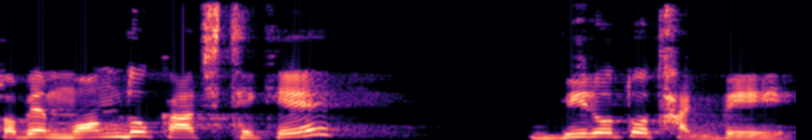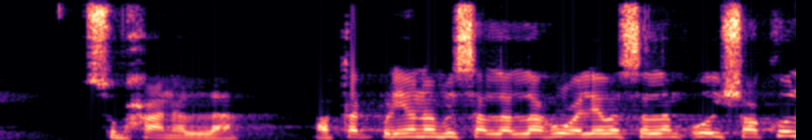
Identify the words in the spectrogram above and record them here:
তবে মন্দ কাজ থেকে বিরত থাকবে। সুবহান আল্লাহ অর্থাৎ প্রিয় নবী সাল্লাহু আলিয়াসাল্লাম ওই সকল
